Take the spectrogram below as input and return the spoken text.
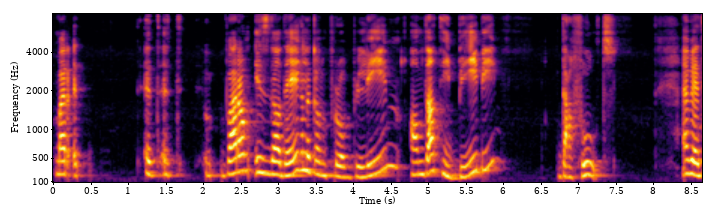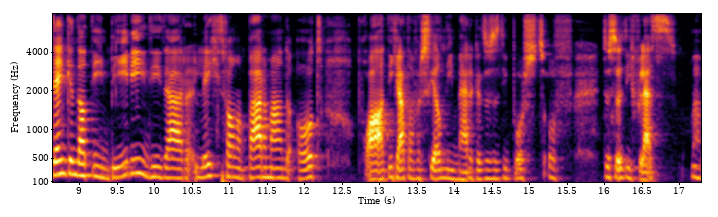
maar het, het, het, waarom is dat eigenlijk een probleem? Omdat die baby dat voelt. En wij denken dat die baby die daar ligt van een paar maanden oud, die gaat dat verschil niet merken tussen die borst of tussen die fles. Maar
